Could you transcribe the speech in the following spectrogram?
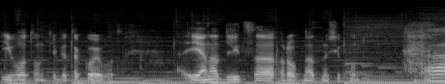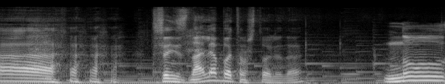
и вот он тебе такой вот. И она длится ровно одну секунду. А, то есть они знали об этом, что ли, да? Ну,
